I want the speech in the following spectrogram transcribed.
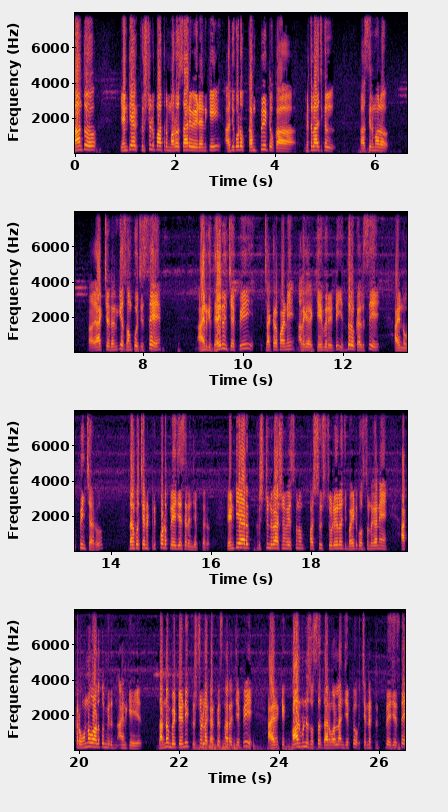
దాంతో ఎన్టీఆర్ కృష్ణుడి పాత్ర మరోసారి వేయడానికి అది కూడా కంప్లీట్ ఒక మిథలాజికల్ సినిమాలో యాక్ట్ చేయడానికి సంకోచిస్తే ఆయనకి ధైర్యం చెప్పి చక్రపాణి అలాగే కేవీ రెడ్డి ఇద్దరు కలిసి ఆయన ఒప్పించారు. దానికి ఒక చిన్న ట్రిక్ కూడా ప్లే చేశారని చెప్తారు. ఎన్టీఆర్ కృష్ణుడి వేషం వేసుకుని ఫస్ట్ స్టూడియోలోంచి బయటకు వస్తుండగానే అక్కడ ఉన్న వాళ్ళతో మీరు ఆయనకి దండం పెట్టండి కృష్ణుడిలా కనిపిస్తున్నారని చెప్పి ఆయనకి కాన్ఫిడెన్స్ వస్తుంది దానివల్ల అని చెప్పి ఒక చిన్న ట్రిక్ ప్లే చేస్తే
